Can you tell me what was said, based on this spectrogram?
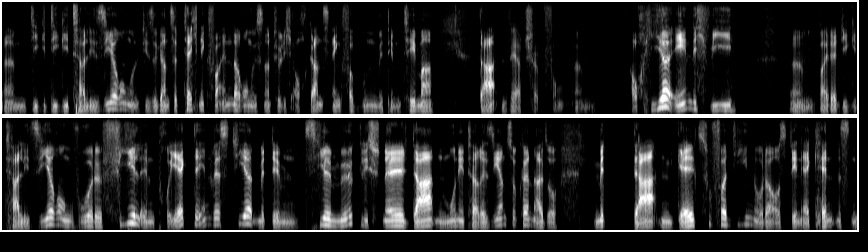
die Digitalisierung und diese ganze Technikveränderung ist natürlich auch ganz eng verbunden mit dem Thema Datenwertschöpfung. Ähm, auch hier ähnlich wie ähm, bei der Digitalisierung wurde viel in Projekte investiert mit dem Ziel, möglichst schnell Daten monetarisieren zu können, also mit Daten Geld zu verdienen oder aus den Erkenntnissen,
